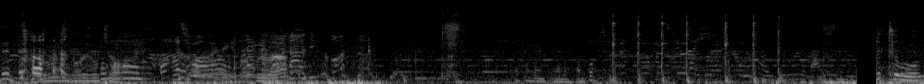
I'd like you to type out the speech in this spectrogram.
됐다. 다시 먹어야 되겠다. 뭐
